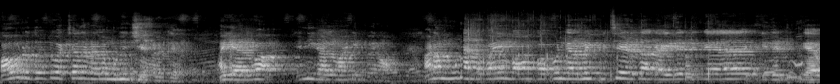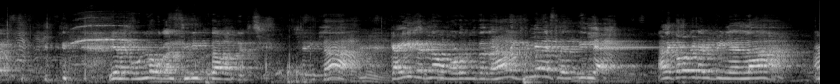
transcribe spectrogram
பவுடர் தொட்டு வச்சாலும் வேலை முடிஞ்சு எங்களுக்கு. ஐயாயிரம் ரூபாய் எண்ணி காலம் வாங்கிட்டு போயிடும் ஆனா மூணு அந்த பையன் பாவம் பப்புன்னு கிளம்பி பிச்சை எடுத்தா கைதட்டுங்க கைதட்டுங்க எனக்கு உள்ள உட்காந்து சிரிப்பு தான் வந்துருச்சு. சரிங்களா? கை தட்டினா உடம்பு தான். நாளைக்கு பிள்ளையார் சதுர்த்தி இல்ல? நாளைக்கு கோக்கடை அடிப்பீங்களா ஆ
